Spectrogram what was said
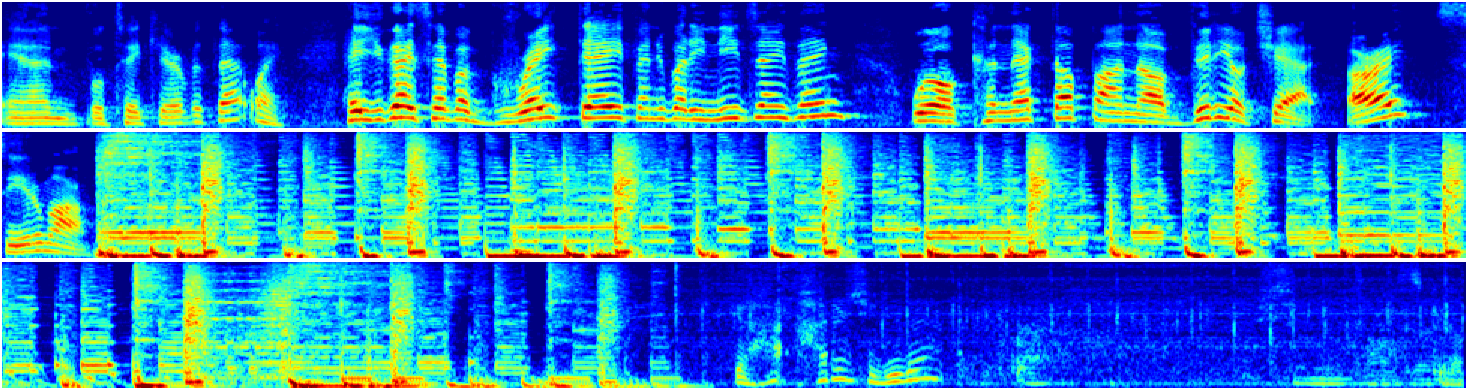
and we'll take care of it that way. Hey, you guys have a great day. If anybody needs anything, we'll connect up on uh, video chat. All right? See you tomorrow. Did you do that? She needs all skill.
